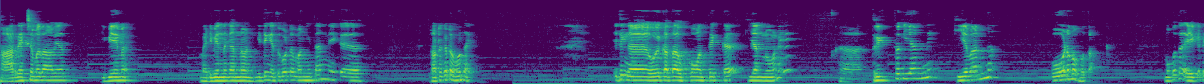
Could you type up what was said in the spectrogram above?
කාර්යක්ෂමතාවයක් ඉබේම වැඩිවෙන්න ගන්නවන්. ඉතින් එතකොට මංහිතන්න එක රටකට හොඳයි. ඉතිං ඔය කතා ඔක්කෝමත් එක්ක කියන්න ඕනේ. ත්‍රිත්ව කියන්නේ කියවන්න ඕනම පොතක්. මොකද ඒකට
